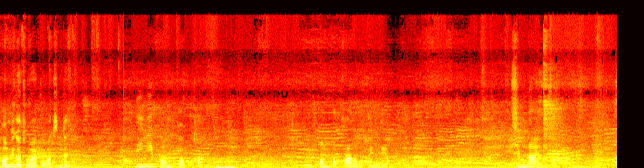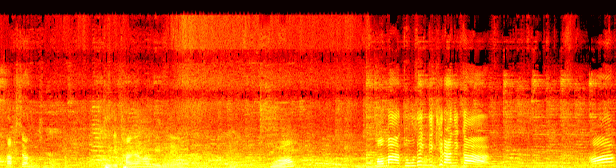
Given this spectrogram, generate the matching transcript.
범이가 좋아할 것 같은데? 미니 범퍼카? 범퍼카 하는 것도 있네요. 짚라인인가? 낚시하는 곳인가 보다. 되게 다양하게 있네요. 뭐야? 범아 동생 지키라니까. 어?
